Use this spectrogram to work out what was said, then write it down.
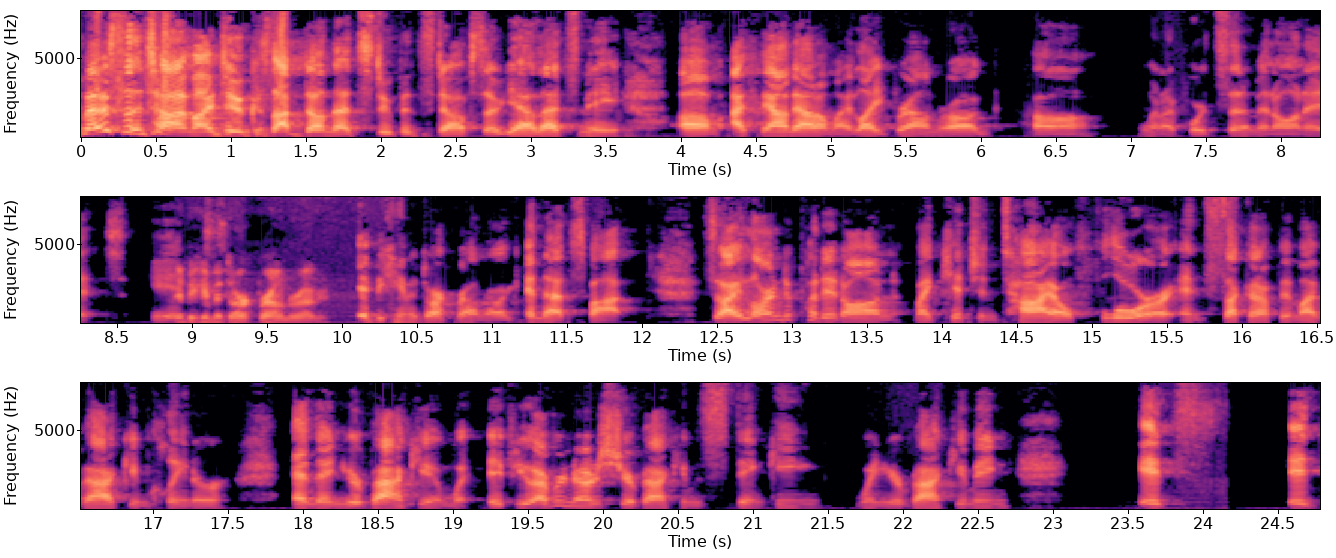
Most of the time I do because I've done that stupid stuff. So yeah, that's me. Um, I found out on my light brown rug uh, when I poured cinnamon on it. It became a dark brown rug. it became a dark brown rug in that spot. So I learned to put it on my kitchen tile floor and suck it up in my vacuum cleaner. And then your vacuum, if you ever notice your vacuum stinking when you're vacuuming, it's it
